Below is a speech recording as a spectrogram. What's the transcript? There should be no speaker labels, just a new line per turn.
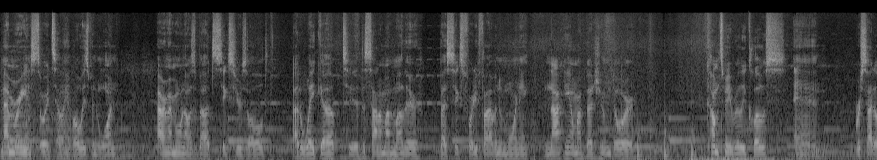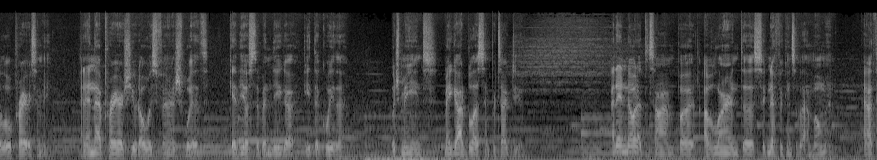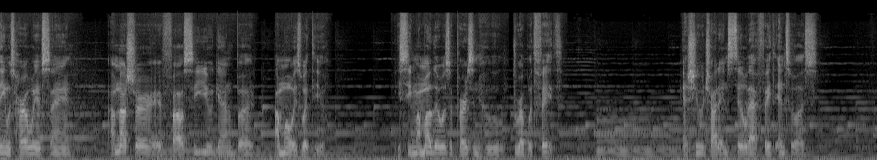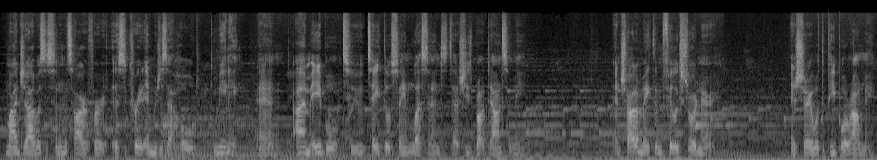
Memory and storytelling have always been one. I remember when I was about six years old, I'd wake up to the sound of my mother by 6.45 in the morning, knocking on my bedroom door, come to me really close and recite a little prayer to me. And in that prayer, she would always finish with, Que Dios te bendiga y te cuida, which means, may God bless and protect you. I didn't know it at the time, but I've learned the significance of that moment. And I think it was her way of saying, I'm not sure if I'll see you again, but I'm always with you. You see, my mother was a person who grew up with faith. And she would try to instill that faith into us. My job as a cinematographer is to create images that hold meaning. And I'm able to take those same lessons that she's brought down to me and try to make them feel extraordinary and share it with the people around me.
